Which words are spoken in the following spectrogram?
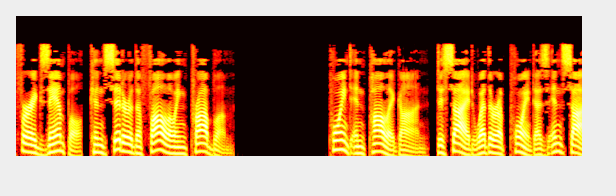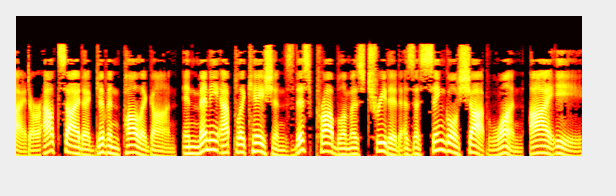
For example, consider the following problem Point in polygon, decide whether a point is inside or outside a given polygon. In many applications this problem is treated as a single-shot one, i.e.,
